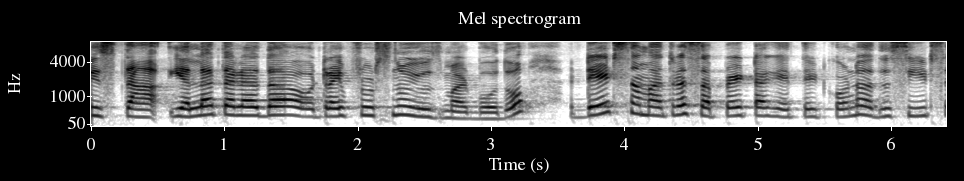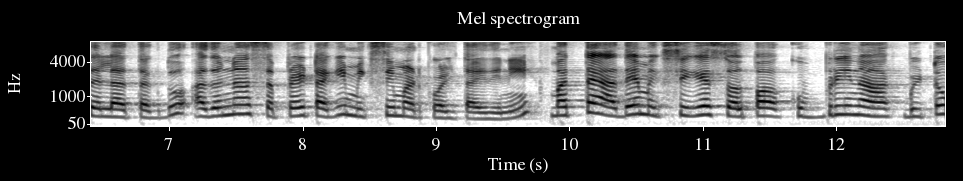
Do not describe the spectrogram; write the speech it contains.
ಪಿಸ್ತಾ, ಎಲ್ಲ ಥರದ ಡ್ರೈ ಫ್ರೂಟ್ಸ್ನು ಯೂಸ್ ಮಾಡ್ಬೋದು. ಡೇಟ್ಸ್ನ ಮಾತ್ರ ಸಪ್ರೇಟಾಗಿ ಎತ್ತಿಟ್ಕೊಂಡು ಅದು ಸೀಡ್ಸ್ ಎಲ್ಲ ತೆಗೆದು ಅದನ್ನು ಸಪ್ರೇಟಾಗಿ ಮಿಕ್ಸಿ ಮಾಡ್ಕೊಳ್ತಾ ಇದ್ದೀನಿ. ಮತ್ತೆ ಅದೇ ಮಿಕ್ಸಿಗೆ ಸ್ವಲ್ಪ ಕೊಬ್ಬರಿನ ಹಾಕ್ಬಿಟ್ಟು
